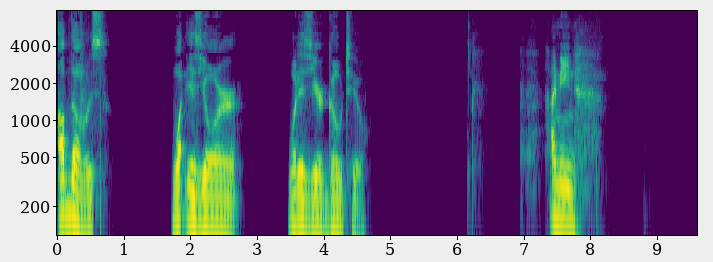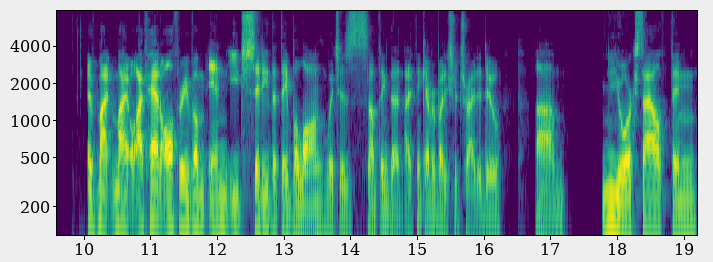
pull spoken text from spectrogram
Of those, what is your what is your go to? I mean, if my my I've had all three of them in each city that they belong, which is something that I think everybody should try to do. Um, New York style thin,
